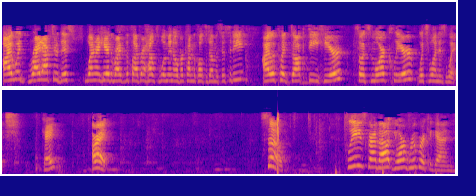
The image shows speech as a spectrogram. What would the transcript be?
I would, right after this one right here, the rise of the flapper helped women overcome the cult of domesticity, I would put doc D here so it's more clear which one is which. Okay? All right. So, please grab out your rubric again.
